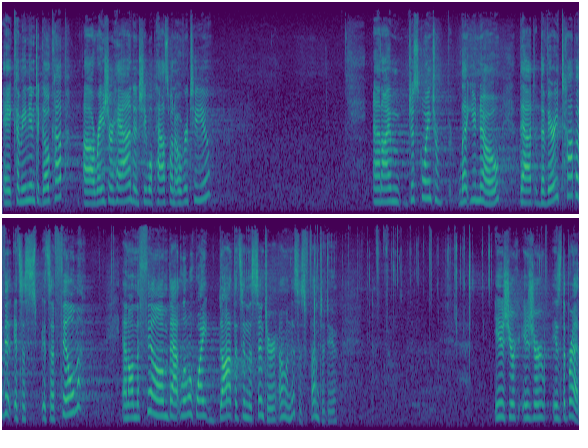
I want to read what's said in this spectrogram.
a communion to go cup, uh, raise your hand and she will pass one over to you. And I'm just going to let you know that the very top of it, it's a, it's a film. And on the film, that little white dot that's in the center, oh, and this is fun to do, is, your, is, your, is the bread.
